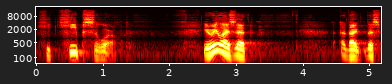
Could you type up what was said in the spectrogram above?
He keeps the world. You realize that, that this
